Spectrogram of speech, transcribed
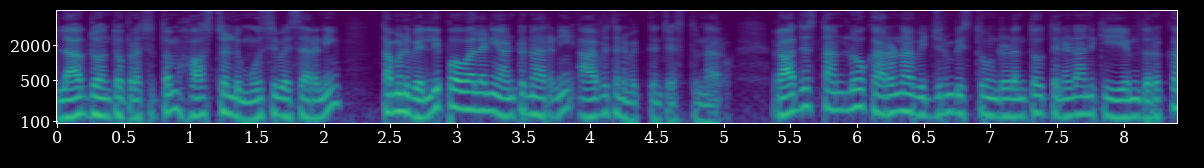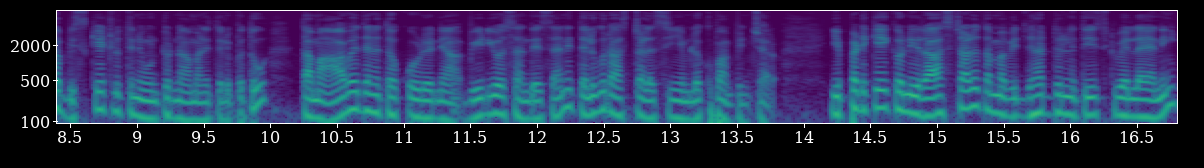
లాక్డౌన్తో ప్రస్తుతం హాస్టళ్ళు మూసివేశారని తమను వెళ్ళిపోవాలని అంటున్నారని ఆవేదన వ్యక్తం చేస్తున్నారు. రాజస్థాన్లో కరోనా విజృంభిస్తూ ఉండడంతో తినడానికి ఏం దొరక్క బిస్కెట్లు తిని ఉంటున్నామని తెలుపుతూ తమ ఆవేదనతో కూడిన వీడియో సందేశాన్ని తెలుగు రాష్ట్రాల సీఎంలకు పంపించారు. ఇప్పటికే కొన్ని రాష్ట్రాలు తమ విద్యార్థుల్ని తీసుకువెళ్ళాయని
